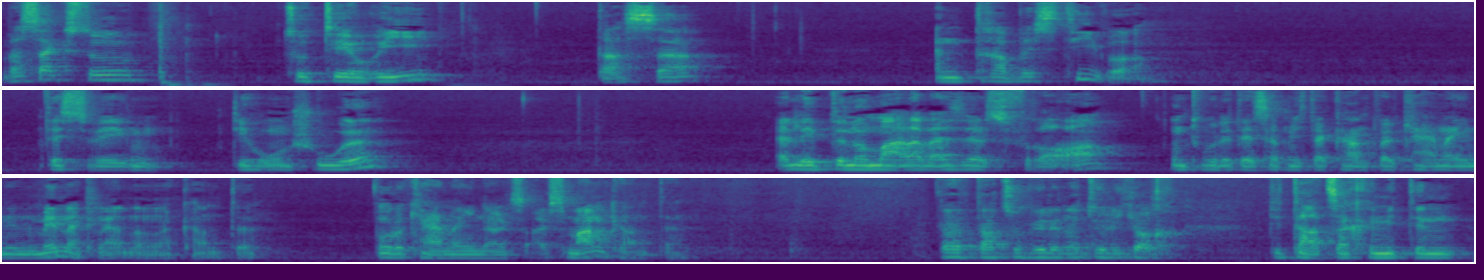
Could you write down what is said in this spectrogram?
Was sagst du zur Theorie, dass er ein Travestie war? Deswegen die hohen Schuhe. Er lebte normalerweise als Frau und wurde deshalb nicht erkannt, weil keiner ihn in Männerkleidern erkannte. Oder keiner ihn als, als Mann kannte. Da, dazu würde natürlich auch die Tatsache mit den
